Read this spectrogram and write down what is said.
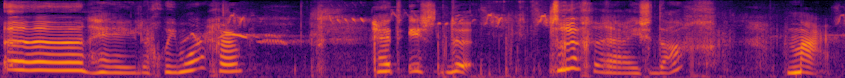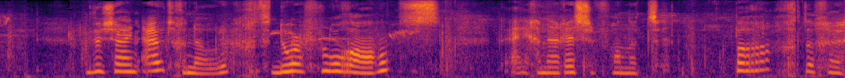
Een hele goede morgen. Het is de terugreisdag. Maar we zijn uitgenodigd door Florence, de eigenaresse van het prachtige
